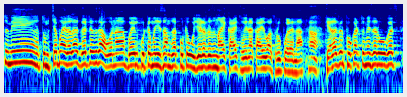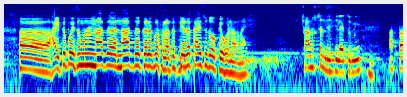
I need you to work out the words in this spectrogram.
तुम्ही तुमच्या बैलाला गटच गावं ना बैल कुठं म्हणजे समजा कुठं उजेडतच नाही काहीच होईना काय वासरू पळेना हा. त्याला जर फुकट तुम्ही जर उगच हायतं पैसे म्हणून नाद नाद करत बसला तर त्याचा काही सुद्धा उपयोग होणार नाही छान संदेश दिलाय तुम्ही. आता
